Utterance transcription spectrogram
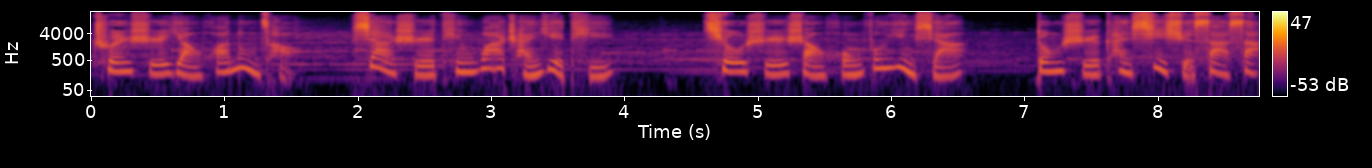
春时养花弄草，夏时听蛙蝉夜啼，秋时赏红枫映霞，冬时看细雪飒飒。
